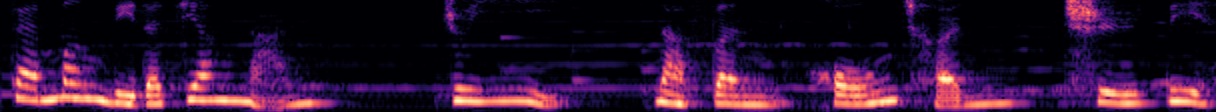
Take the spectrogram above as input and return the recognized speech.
在梦里的江南，追忆那份红尘痴恋。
